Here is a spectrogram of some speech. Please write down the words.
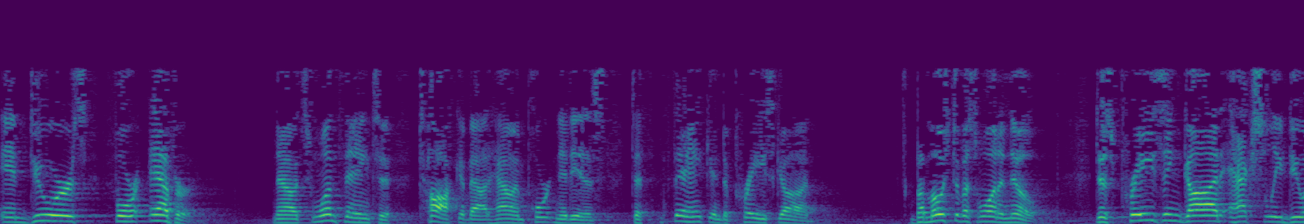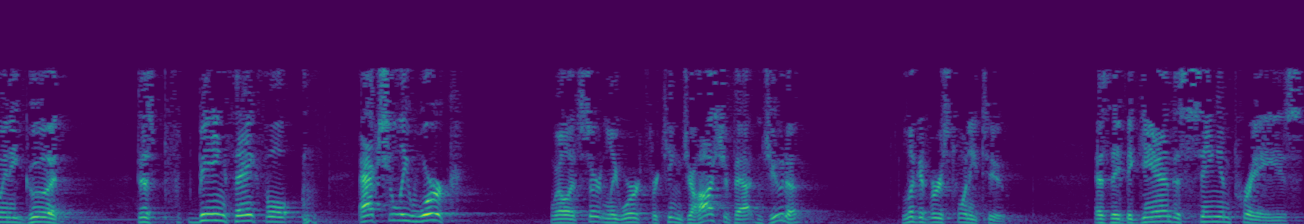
endures forever. Now it's one thing to talk about how important it is to thank and to praise God. But most of us want to know, does praising God actually do any good? Does being thankful actually work? Well, it certainly worked for King Jehoshaphat and Judah. Look at verse 22. As they began to sing and praise,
